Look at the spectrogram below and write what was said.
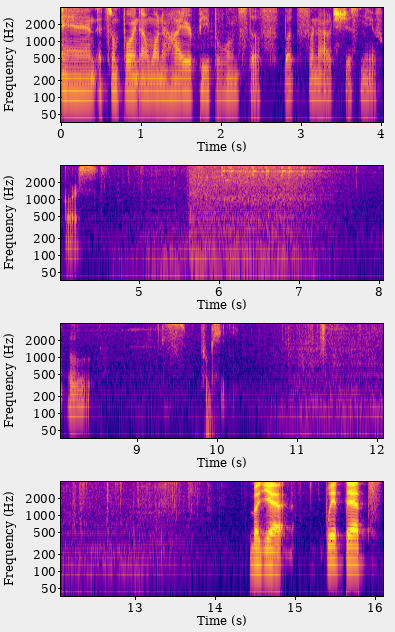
And at some point I want to hire people and stuff, but for now it's just me, of course. Ooh, spooky. But yeah, with that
